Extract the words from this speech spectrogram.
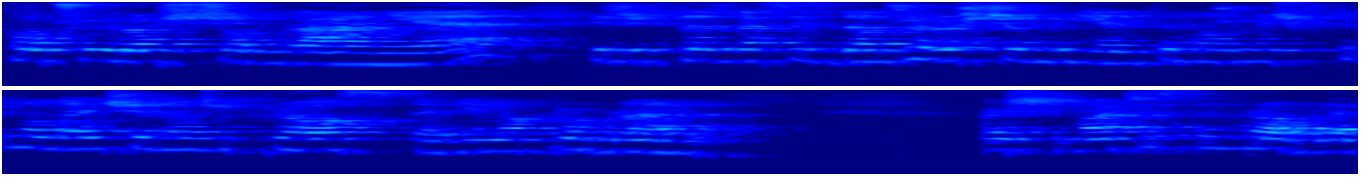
poczuj rozciąganie. Jeżeli ktoś z Was jest dobrze rozciągnięty, może mieć w tym momencie nogi proste, nie ma problemu. A jeśli macie z tym problem,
